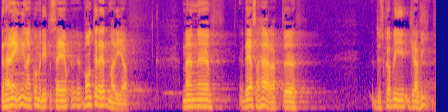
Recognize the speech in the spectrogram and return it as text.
Den här ängeln kommer dit och säger, eh, var inte rädd Maria, men eh, det är så här att eh, du ska bli gravid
